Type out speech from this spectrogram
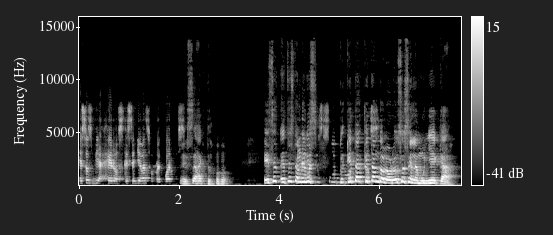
Esos viajeros que se llevan sus recuerdos. Exacto. Ese, este también Mira, es. ¿qué, tan, ¿Qué tan doloroso es en la muñeca,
